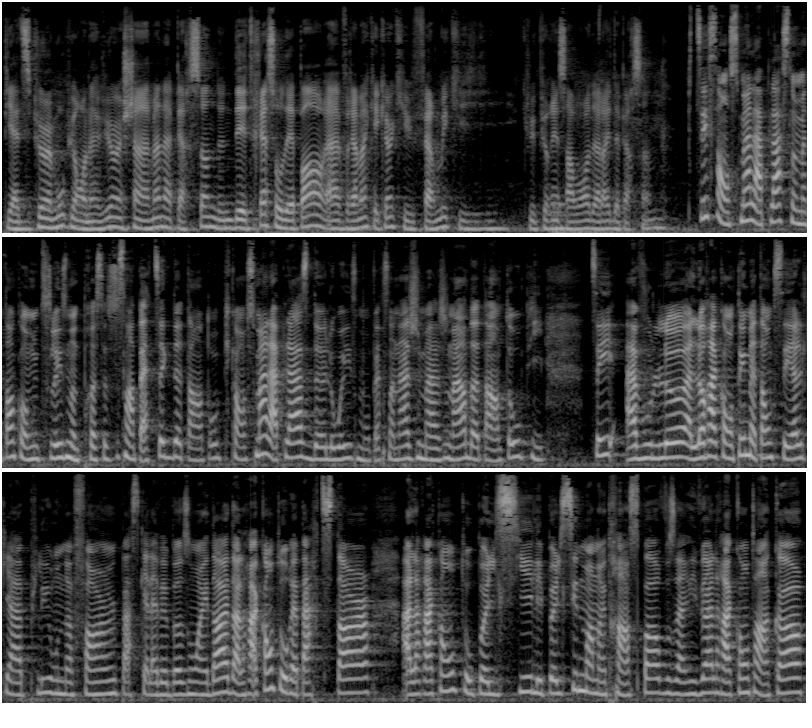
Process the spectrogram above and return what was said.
puis elle dit plus un mot, puis on a vu un changement de la personne d'une détresse au départ à vraiment quelqu'un qui est fermé, qui plus rien savoir de l'aide de personne. Puis, tu sais, si on se met à la place, là, mettons qu'on utilise notre processus empathique de tantôt, puis qu'on se met à la place de Louise, mon personnage imaginaire de tantôt, puis, tu sais, elle vous l'a, elle l'a raconté, mettons que c'est elle qui a appelé au 911 parce qu'elle avait besoin d'aide. Elle le raconte au répartiteur, elle le raconte aux policiers. Les policiers demandent un transport, vous arrivez, elle le raconte encore.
